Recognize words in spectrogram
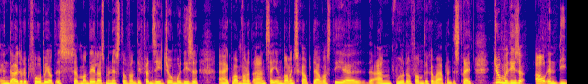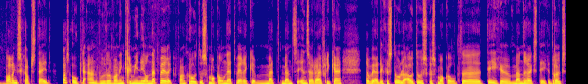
Een duidelijk voorbeeld is eh, Mandela's minister van Defensie, Joe Modise. Uh, hij kwam van het ANC in ballingschap. Daar was hij uh, de aanvoerder van de gewapende strijd. Joe Modise, al in die ballingschapstijd was ook de aanvoerder van een crimineel netwerk. Van grote smokkelnetwerken met mensen in Zuid-Afrika. Er werden gestolen auto's gesmokkeld tegen mendrugs, tegen drugs.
